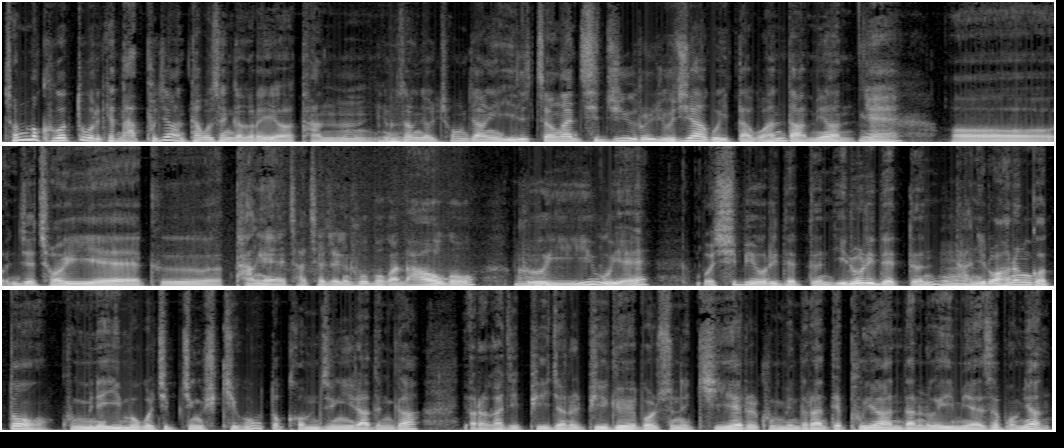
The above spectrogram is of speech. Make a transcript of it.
전 뭐 그것도 그렇게 나쁘지 않다고 생각을 해요. 단 음. 윤석열 총장이 일정한 지지율을 유지하고 있다고 한다면 예. 어 이제 저희의 그 당의 자체적인 후보가 나오고 그 음. 이후에 뭐 12월이 됐든 1월이 됐든 음. 단위로 하는 것도 국민의 이목을 집중시키고 또 검증이라든가 여러 가지 비전을 비교해 볼 수 있는 기회를 국민들한테 부여한다는 의미에서 보면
